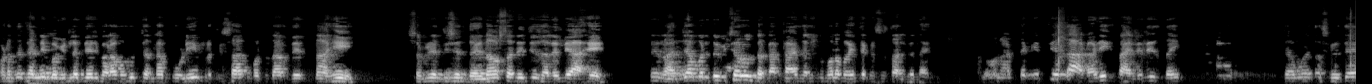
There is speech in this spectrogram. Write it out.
पण आता त्यांनी बघितलं देशभरामधून त्यांना कोणीही प्रतिसाद मतदार देत नाही. सगळी अतिशय दयनावस्था त्याची झालेली आहे. ते राज्यामध्ये विचारून नका काय झालं तुम्हाला माहिती आहे कसं चाललेलं आहे. मला वाटतं की ती आता आघाडी राहिलेलीच नाही. त्यामुळे आता सगळे ते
